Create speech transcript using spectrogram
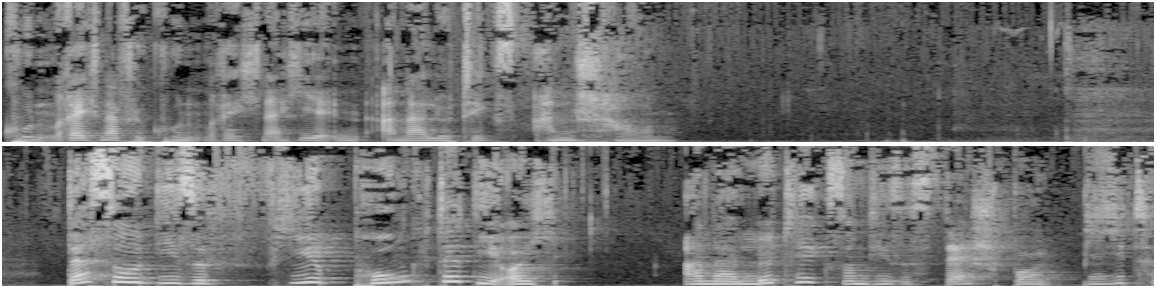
Kundenrechner für Kundenrechner hier in Analytics anschauen. Das so diese vier Punkte, die euch Analytics und dieses Dashboard bietet.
